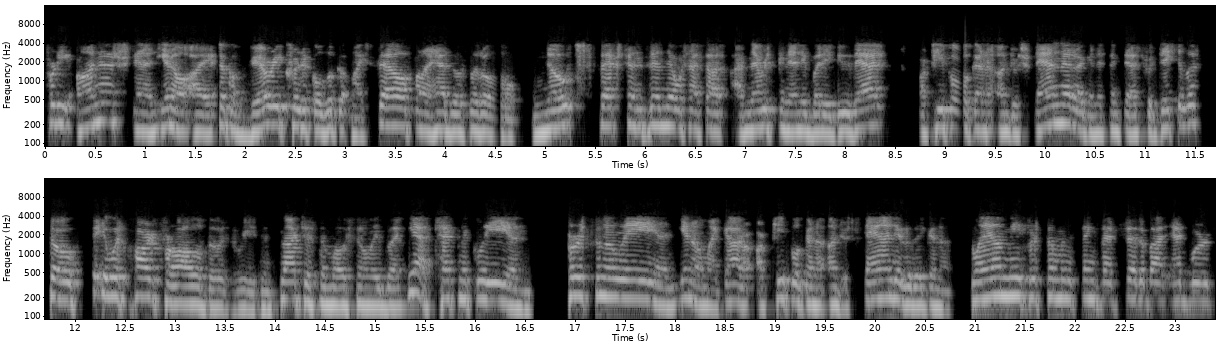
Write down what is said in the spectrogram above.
pretty honest. And, you know, I took a very critical look at myself and I had those little notes sections in there, which I thought I've never seen anybody do that. Are people going to understand that? Are going to think that's ridiculous? So it was hard for all of those reasons, not just emotionally, but yeah, technically and personally. And, you know, my God, are, are people going to understand it? Are they going to slam me for some of the things I've said about Edward?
